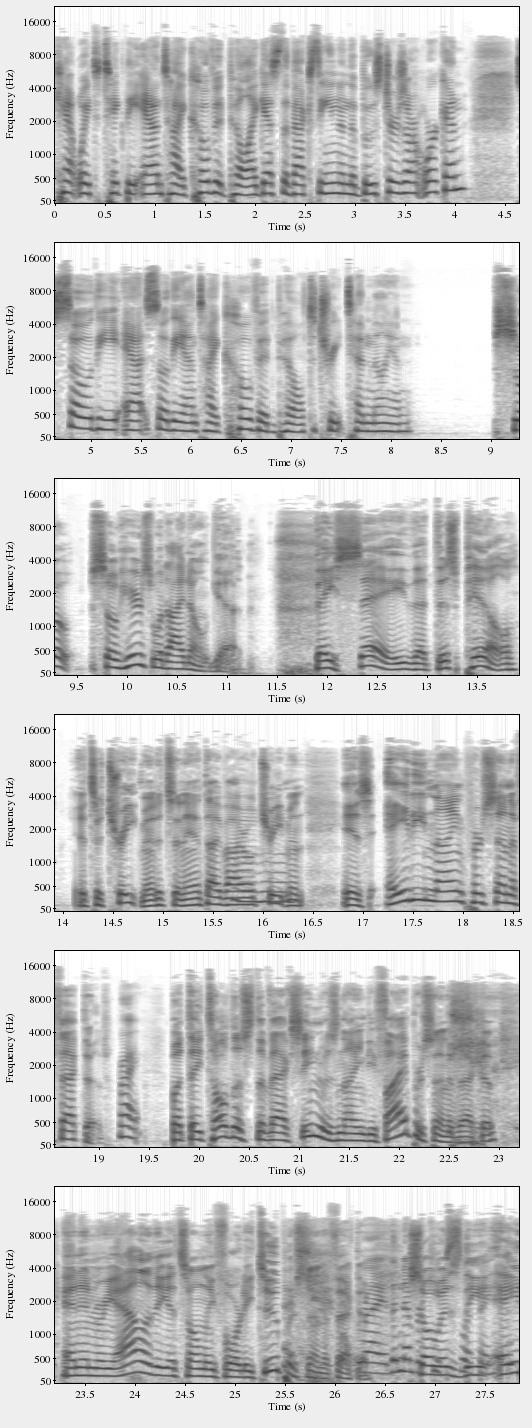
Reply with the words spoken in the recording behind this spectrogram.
Can't wait to take the anti-COVID pill. I guess the vaccine and the boosters aren't working, so the uh, so the anti-COVID pill to treat 10 million. So so here's what I don't get. They say that this pill, it's a treatment, it's an antiviral Mm-hmm. treatment, is 89% effective. Right. But they told us the vaccine was 95% effective, and in reality, it's only 42% effective. Right, the number so is slipping. the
